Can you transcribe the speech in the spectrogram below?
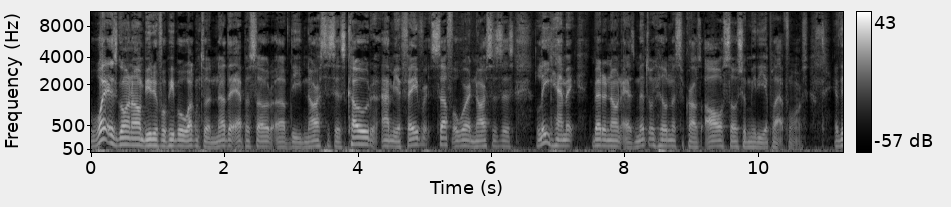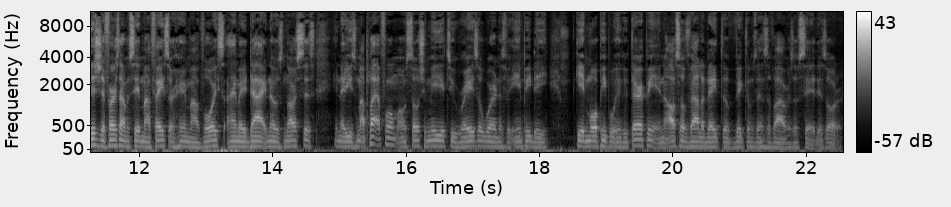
What is going on, beautiful people? Welcome to another episode of the Narcissist Code. I'm your favorite self-aware narcissist, Lee Hammock, better known as Mental Healness across all social media platforms. If this is your first time seeing my face or hearing my voice, I am a diagnosed narcissist and I use my platform on social media to raise awareness for NPD, get more people into therapy, and also validate the victims and survivors of said disorder.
